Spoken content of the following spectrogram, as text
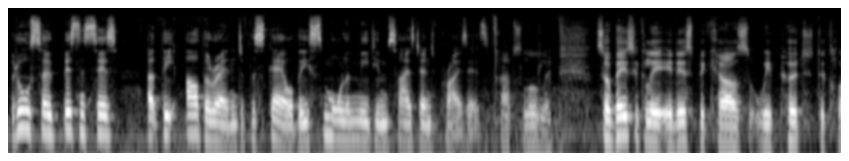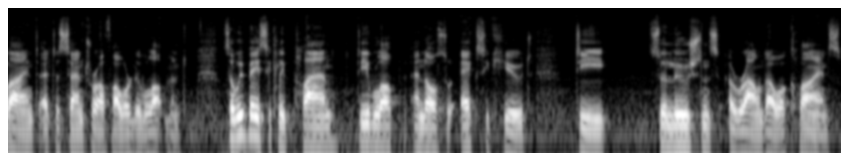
but also businesses at the other end of the scale, these small and medium sized enterprises? Absolutely. So basically, it is because we put the client at the center of our development. So we basically plan, develop, and also execute the solutions around our clients.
